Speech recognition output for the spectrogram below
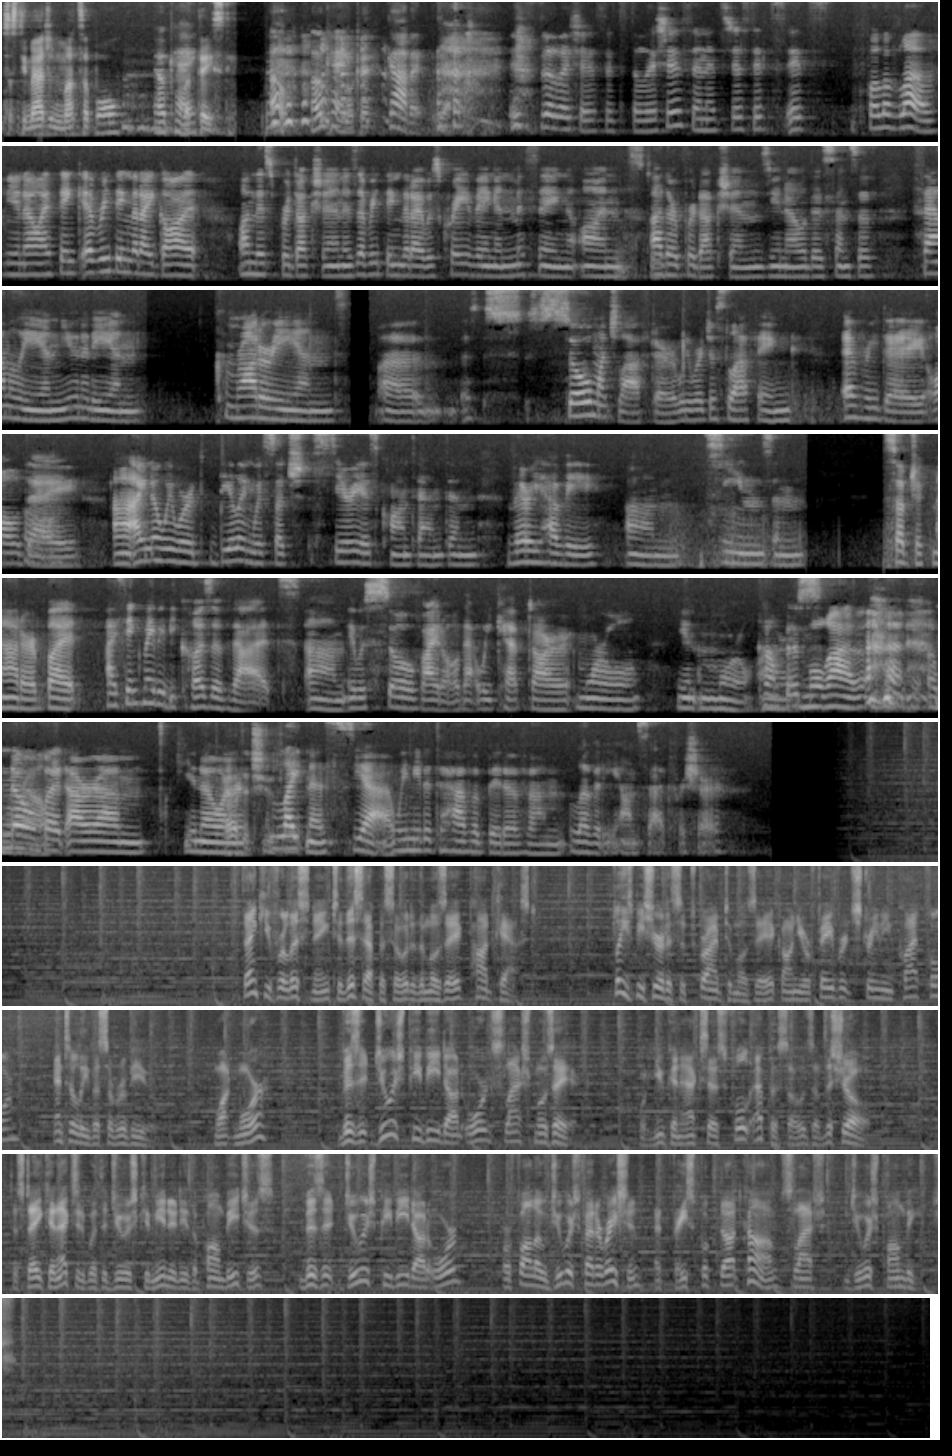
just imagine matzah ball, Okay. but tasty. Oh, okay. Okay. Got it. it's delicious. It's delicious, and it's just it's it's full of love. You know, I think everything that I got on this production is everything that I was craving and missing on other productions. You know, this sense of family and unity and camaraderie and uh, so much laughter. We were just laughing every day, all day. Uh, I know we were dealing with such serious content and very heavy um, scenes and subject matter, but I think maybe because of that, um, it was so vital that we kept our moral, you know, moral Compass? moral. no, but our, um, you know, our Attitude. lightness. Yeah, we needed to have a bit of um, levity on set for sure. Thank you for listening to this episode of the Mosaic Podcast. Please be sure to subscribe to Mosaic on your favorite streaming platform and to leave us a review. Want more? Visit jewishpb.org/mosaic, where you can access full episodes of the show. To stay connected with the Jewish community of the Palm Beaches, visit jewishpb.org or follow Jewish Federation at facebook.com/jewishpalmbeach.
